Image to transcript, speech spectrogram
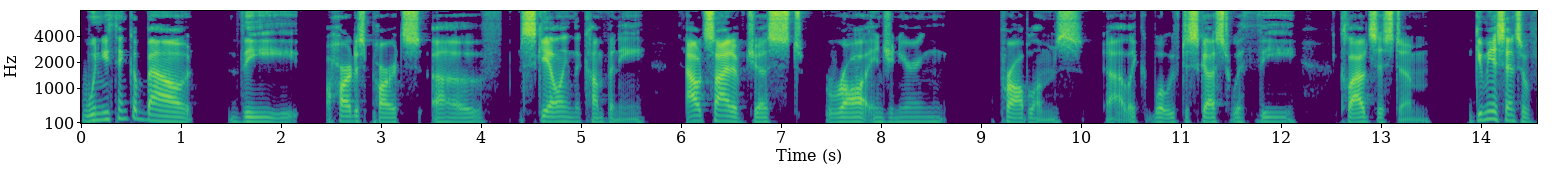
When you think about the hardest parts of scaling the company outside of just raw engineering problems, uh, like what we've discussed with the cloud system, give me a sense of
